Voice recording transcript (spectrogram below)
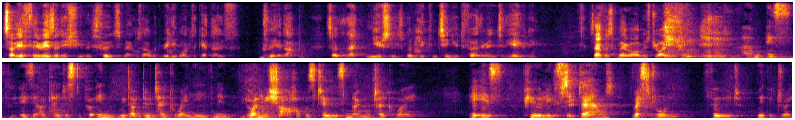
So if there is an issue with food smells, I would really want to get those cleared up so that that nuisance wouldn't be continued further into the evening. So that was where I was driving from. Um, is, is it okay just to put in, we don't do takeaway in the evening? When we shut Hoppers too, there's no more takeaway. It is purely sit down, restaurant, food with a drink.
